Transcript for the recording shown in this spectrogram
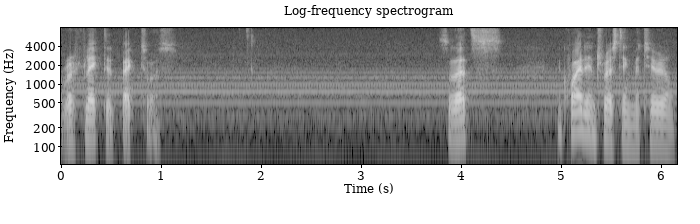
reflected back to us. So that's a quite interesting material.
